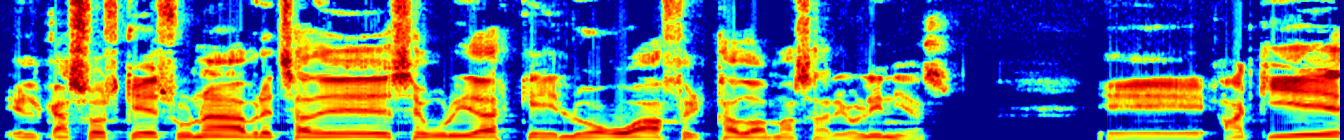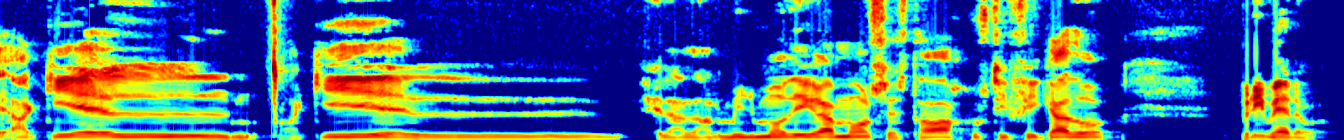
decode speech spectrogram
El caso es que es una brecha de seguridad que luego ha afectado a más aerolíneas. Eh, aquí, aquí, el, aquí el, el alarmismo, digamos, estaba justificado primero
